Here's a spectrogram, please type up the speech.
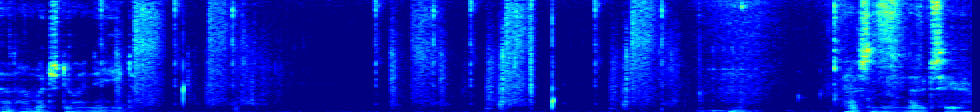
And how much do I need? Hmm. I have some little notes here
